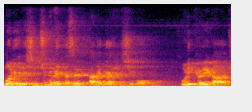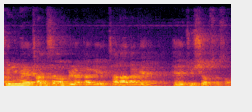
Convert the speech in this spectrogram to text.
머리에 드신 주님의 뜻을 따르게 하시고 우리 교회가 주님의 장성한 분량까지 자라나게 해 주시옵소서.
